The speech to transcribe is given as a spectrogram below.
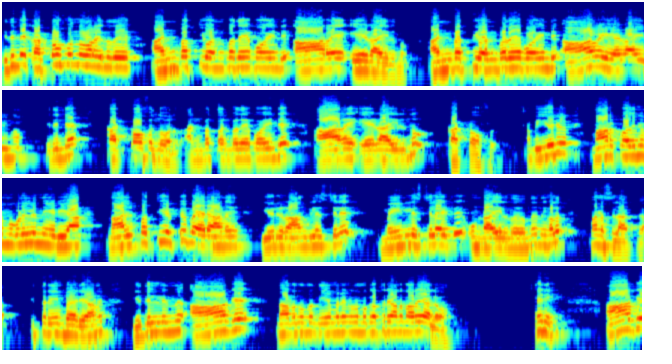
ഇതിന്റെ കട്ട് ഓഫ് എന്ന് പറയുന്നത് അൻപത്തി ഒൻപത് പോയിന്റ് ആറ് ഏഴായിരുന്നു അൻപത്തി ഒൻപത് പോയിന്റ് ആറ് ഏഴായിരുന്നു ഇതിന്റെ കട്ട് ഓഫ് എന്ന് പറയുന്നത്. അൻപത്തി ഒൻപത് പോയിന്റ് ആറ് ഏഴായിരുന്നു കട്ട് ഓഫ് അപ്പൊ ഈ ഒരു മാർക്ക് അതിന് മുകളിൽ നേടിയ നാൽപ്പത്തിയെട്ട് പേരാണ് ഈ ഒരു റാങ്ക് ലിസ്റ്റിൽ മെയിൻ ലിസ്റ്റിലായിട്ട് ഉണ്ടായിരുന്നതെന്ന് നിങ്ങൾ മനസ്സിലാക്കുക. ഇത്രയും പേരെയാണ്. ഇതിൽ നിന്ന് ആകെ നടന്ന നിയമനങ്ങൾ നമുക്ക് എത്രയാണെന്ന് അറിയാലോ? ഇനി ആകെ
